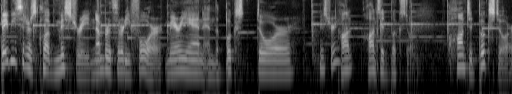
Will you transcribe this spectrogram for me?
Babysitters Club Mystery number 34, Mary Anne and the Bookstore Mystery? Haunt, haunted Bookstore. Haunted Bookstore,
